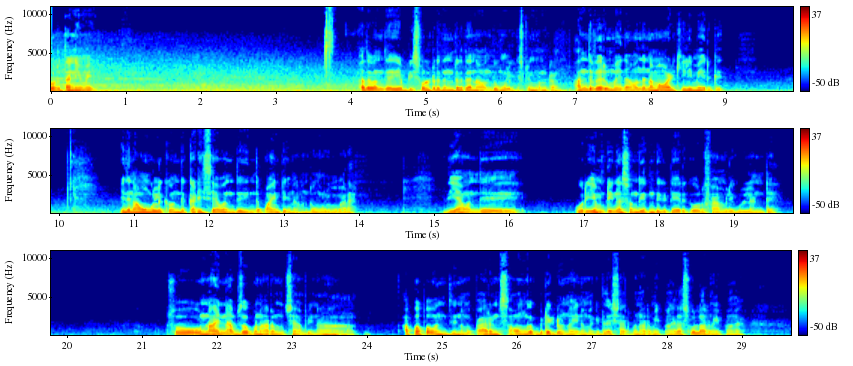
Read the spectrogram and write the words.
ஒரு தனிமை. அது வந்து எப்படி சொல்கிறதுன்றதை நான் வந்து உங்களுக்கு எக்ஸ்பிளைன் பண்ணுறேன் அந்த வெறுமை தான் வந்து நம்ம வாழ்க்கையிலையுமே இருக்குது இது நான் உங்களுக்கு வந்து கடைசியாக வந்து இந்த பாயிண்ட்டுக்கு நான் வந்து உங்களுக்கு வரேன். இது ஏன் வந்து ஒரு எம்டினஸ் வந்து இருந்துக்கிட்டே இருக்குது ஒரு ஃபேமிலிக்குள்ளன்ட்டு ஸோ நான் என்ன அப்சர்வ் பண்ண ஆரம்பித்தேன் அப்படின்னா அப்பப்போ வந்து நம்ம பேரண்ட்ஸ் அவங்க பிரேக் டவுன் ஆகி நம்மக்கிட்ட ஏதாவது ஷேர் பண்ண ஆரம்பிப்பாங்க ஏதாவது சொல்ல ஆரம்பிப்பாங்க.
